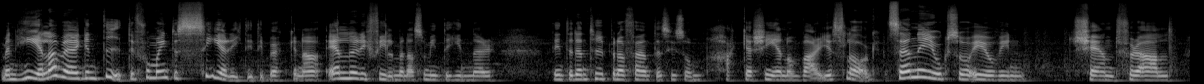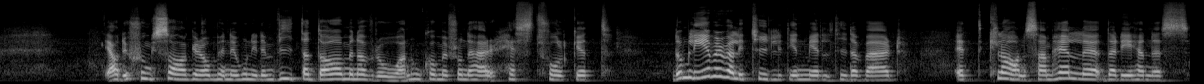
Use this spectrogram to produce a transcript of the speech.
men hela vägen dit, det får man inte se riktigt i böckerna eller i filmerna som inte hinner det är inte den typen av fantasy som hackar sig igenom varje slag. Sen är ju också Eowyn känd för all Ja, det sjungs sagor om henne. Hon är den vita damen av Rohan. Hon kommer från det här hästfolket. De lever väldigt tydligt i en medeltida värld. Ett klansamhälle där det är hennes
